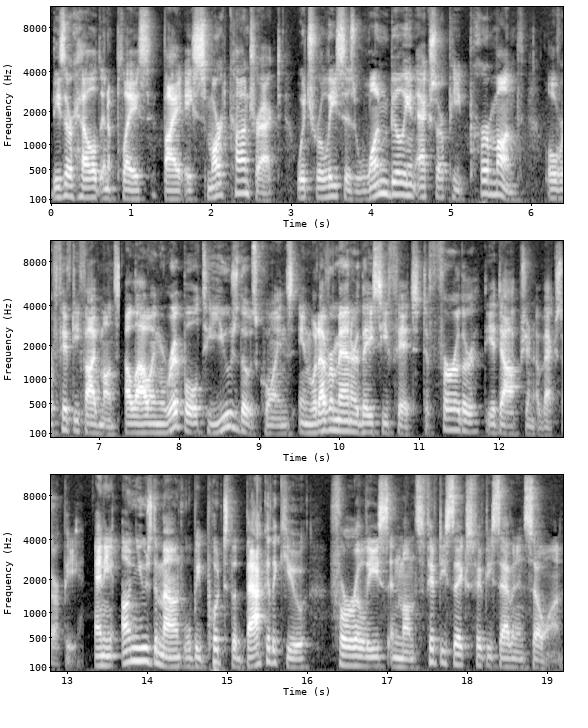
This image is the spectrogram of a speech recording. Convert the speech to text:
these are held in a place by a smart contract which releases 1 billion XRP per month over 55 months, allowing Ripple to use those coins in whatever manner they see fit to further the adoption of XRP. Any unused amount will be put to the back of the queue for release in months 56, 57, and so on.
